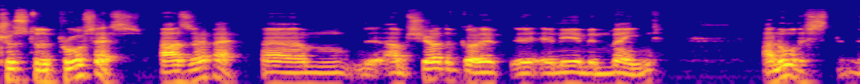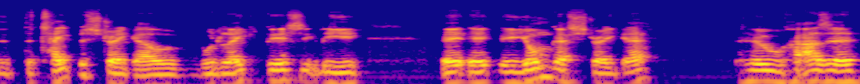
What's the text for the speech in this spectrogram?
trust to the process as ever. Um, I'm sure they've got a, a, name in mind. I know this, the, the type of striker I would like basically a, a, younger striker who has a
